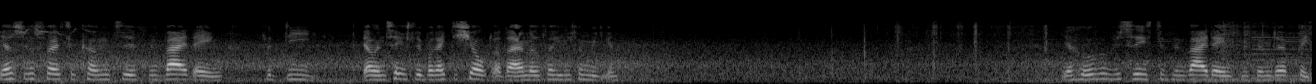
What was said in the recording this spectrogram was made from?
Jeg synes, folk skal komme til fødevaredagen, fordi orienteringsløb er rigtig sjovt, og der er noget for hele familien. Jeg håber, vi ses til Fynvejdagen den 5. april.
